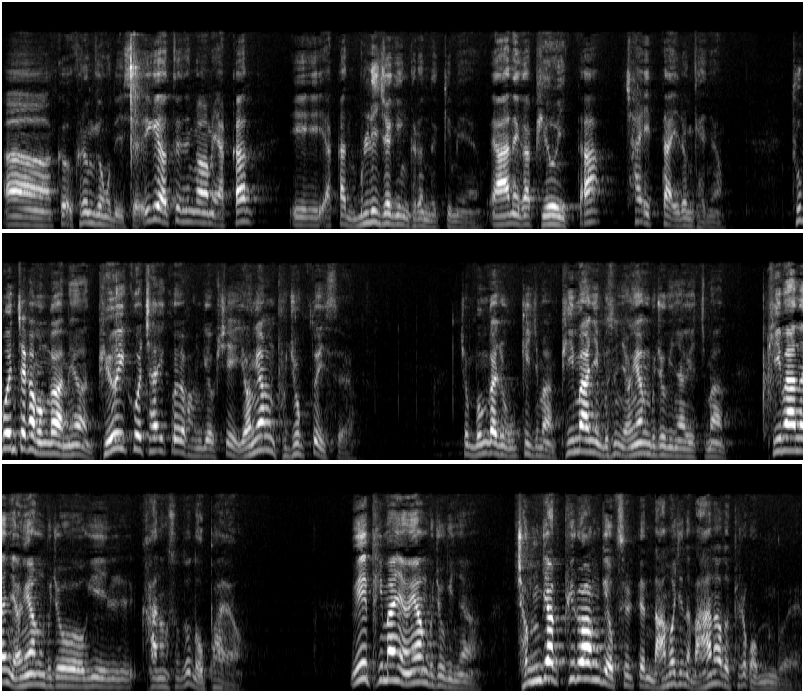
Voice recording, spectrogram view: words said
아, 그, 그런 경우도 있어요. 이게 어떻게 생각하면 약간 이 약간 물리적인 그런 느낌이에요. 이 안에가 비어 있다, 차 있다 이런 개념. 두 번째가 뭔가 하면 비어 있고 차 있고에 관계없이 영양 부족도 있어요. 좀 뭔가 좀 웃기지만 비만이 무슨 영양 부족이냐겠지만 비만은 영양 부족일 가능성도 높아요. 왜 비만 영양 부족이냐? 정작 필요한 게 없을 땐 나머지는 많아도 필요가 없는 거예요.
